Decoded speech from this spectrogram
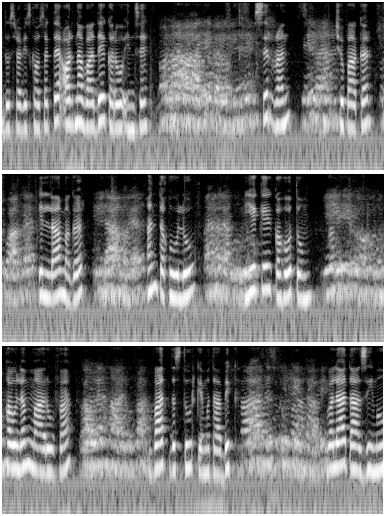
دوسرا بھی اس کا ہو سکتا ہے اور نہ وعدے کرو ان سے سرن چھپا کر اللہ مگر، ان تقولو، یہ کہ کہو تم، قولم معروفہ، بات دستور کے مطابق، ولا تعظیمو،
